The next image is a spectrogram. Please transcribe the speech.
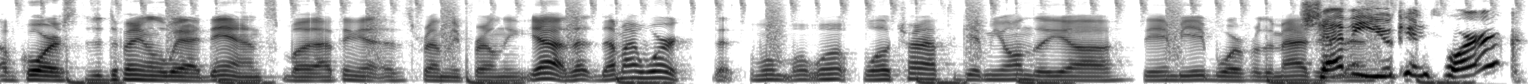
of course, depending on the way I dance. But I think that's family friendly. Yeah, that, that might work. That, we'll, we'll, we'll try to have to get me on the uh, the NBA board for the Magic. Chevy, then. you can twerk?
